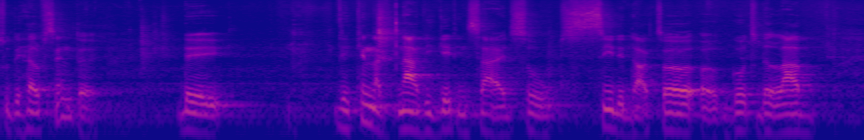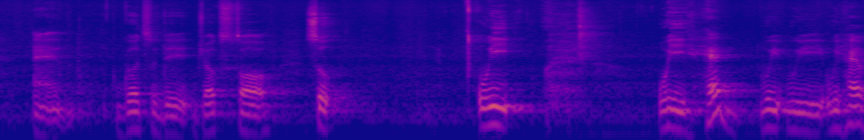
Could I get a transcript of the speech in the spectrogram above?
to the health center, they, they cannot navigate inside. So see the doctor, or go to the lab, and go to the drugstore. So we, we, had, we, we, we have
